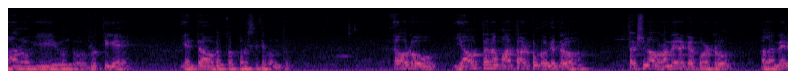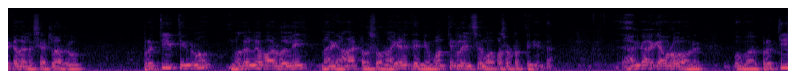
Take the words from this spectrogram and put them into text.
ನಾನು ಈ ಒಂದು ವೃತ್ತಿಗೆ ಎಂಟ್ರ್ ಆಗುವಂಥ ಪರಿಸ್ಥಿತಿ ಬಂತು. ಅವರು ಯಾವ ಥರ ಮಾತಾಡ್ಕೊಂಡು ಹೋಗಿದ್ರು ತಕ್ಷಣ ಅವ್ರು ಅಮೇರಿಕ ಕೊಟ್ಟರು. ಅಲ್ಲಿ ಅಮೇರಿಕಾದಲ್ಲಿ ಸೆಟ್ಲ್ ಆದರು. ಪ್ರತಿ ತಿಂಗಳು ಮೊದಲನೇ ವಾರದಲ್ಲಿ ನನಗೆ ಹಣ ಕಳಿಸೋರು. ನಾನು ಹೇಳಿದ್ದೆ, ನೀವು ಒಂದು ತಿಂಗಳು ಇಳಿಸಿ ವಾಪಸ್ ಹೊಟ್ಟೋಗ್ತೀನಿ ಅಂತ. ಹಂಗಾಗಿ ಅವರು ಅವರು ಪ್ರತಿ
